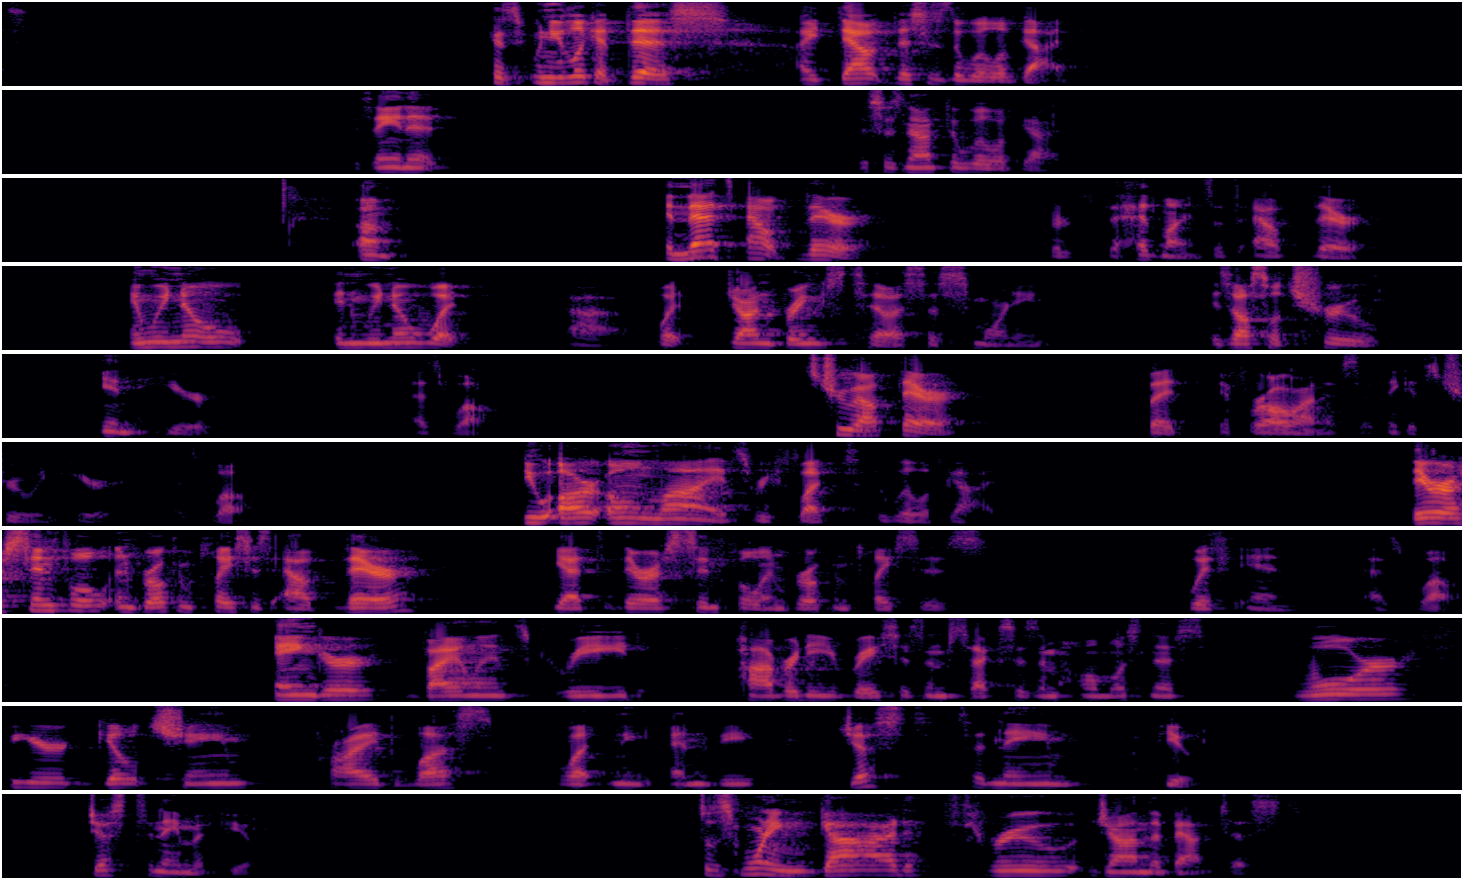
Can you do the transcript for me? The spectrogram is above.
Because when you look at this, I doubt this is the will of God. This ain't it. This is not the will of God. Um, and that's out there, sort of the headlines, that's out there. And we know, and we know what, uh, what John brings to us this morning is also true in here as well. It's true out there, but if we're all honest, I think it's true in here as well. Do our own lives reflect the will of God? There are sinful and broken places out there, yet there are sinful and broken places within as well. Anger, violence, greed, poverty, racism, sexism, homelessness, war, fear, guilt, shame, pride, lust, gluttony, envy, just to name a few. Just to name a few. So this morning, God, through John the Baptist,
